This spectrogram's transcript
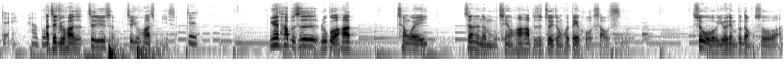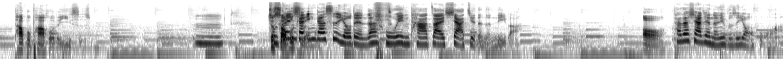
对，他不啊。这句话是这句什么？这句话什么意思啊？对，因为他不是如果他成为。真人的母亲的话，他不是最终会被火烧死吗？所以我有点不懂，说他不怕火的意思是什么？嗯，就我觉得应该应该是有点在呼应他在下界的能力吧。哦，他在下界能力不是用火啊。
